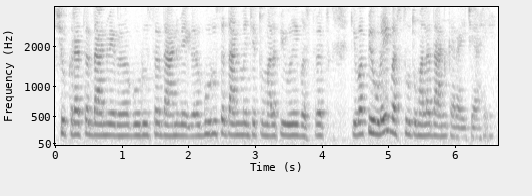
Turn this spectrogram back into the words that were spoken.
शुक्राचं दान वेगळं गुरुचं दान वेगळं. गुरुचं दान म्हणजे तुम्हाला पिवळी वस्त्रच किंवा पिवळी वस्तू तुम्हाला दान करायची आहे.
